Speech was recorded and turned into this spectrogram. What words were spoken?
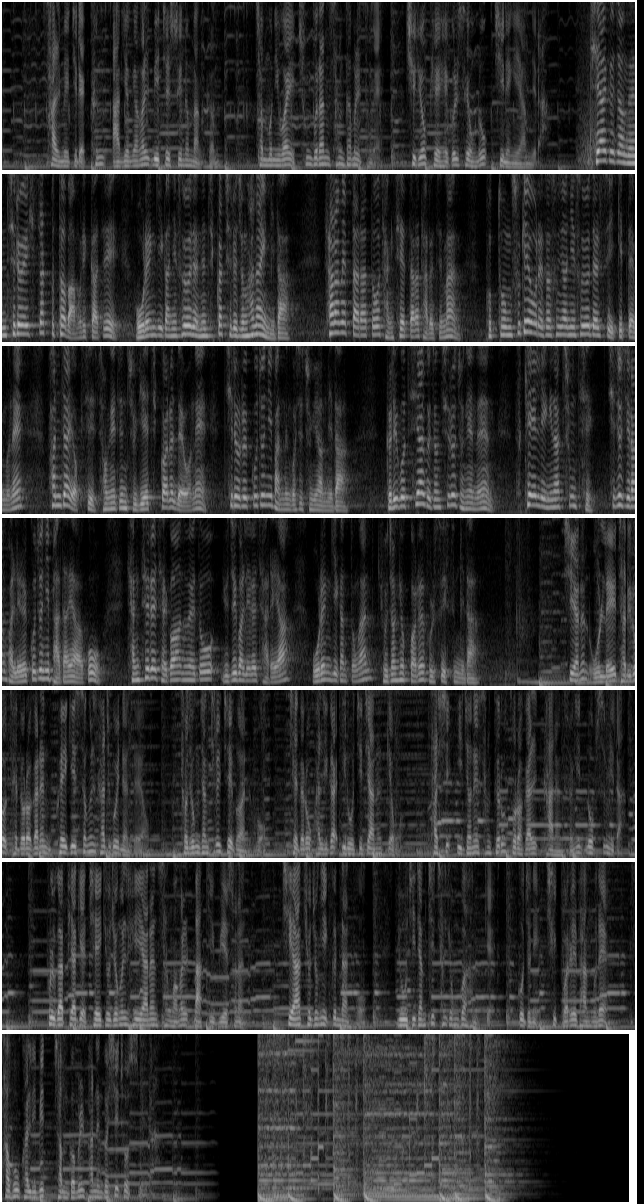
삶의 질에 큰 악영향을 미칠 수 있는 만큼 전문의와의 충분한 상담을 통해 치료 계획을 세운 후 진행해야 합니다. 치아 교정은 치료의 시작부터 마무리까지 오랜 기간이 소요되는 치과 치료 중 하나입니다. 사람에 따라 또 장치에 따라 다르지만 보통 수개월에서 수년이 소요될 수 있기 때문에 환자 역시 정해진 주기의 치과를 내원해 치료를 꾸준히 받는 것이 중요합니다. 그리고 치아 교정 치료 중에는 스케일링이나 충치, 치주 질환 관리를 꾸준히 받아야 하고 장치를 제거한 후에도 유지 관리를 잘해야 오랜 기간 동안 교정 효과를 볼 수 있습니다. 치아는 원래의 자리로 되돌아가는 회기성을 가지고 있는데요. 교정 장치를 제거한 후 제대로 관리가 이루어지지 않을 경우 다시 이전의 상태로 돌아갈 가능성이 높습니다. 불가피하게 재교정을 해야 하는 상황을 막기 위해서는 치아 교정이 끝난 후 유지 장치 착용과 함께 꾸준히 치과를 방문해 사후 관리 및 점검을 받는 것이 좋습니다.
